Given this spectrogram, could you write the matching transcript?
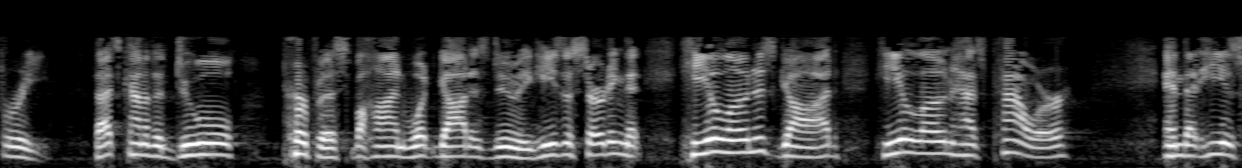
free. That's kind of the dual purpose behind what God is doing. He's asserting that He alone is God, He alone has power, and that He is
